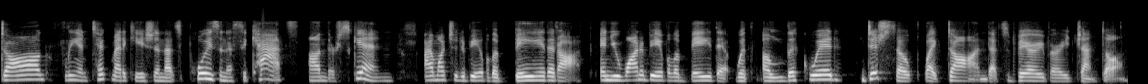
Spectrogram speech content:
dog flea and tick medication that's poisonous to cats on their skin, I want you to be able to bathe it off. And you want to be able to bathe it with a liquid dish soap like Dawn that's very, very gentle.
